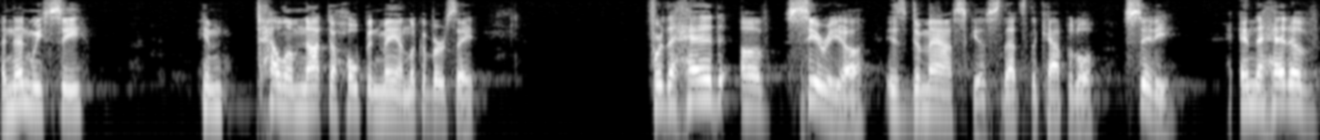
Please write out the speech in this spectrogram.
And then we see him tell him not to hope in man. Look at verse 8. For the head of Syria is Damascus. That's the capital city. And the head of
